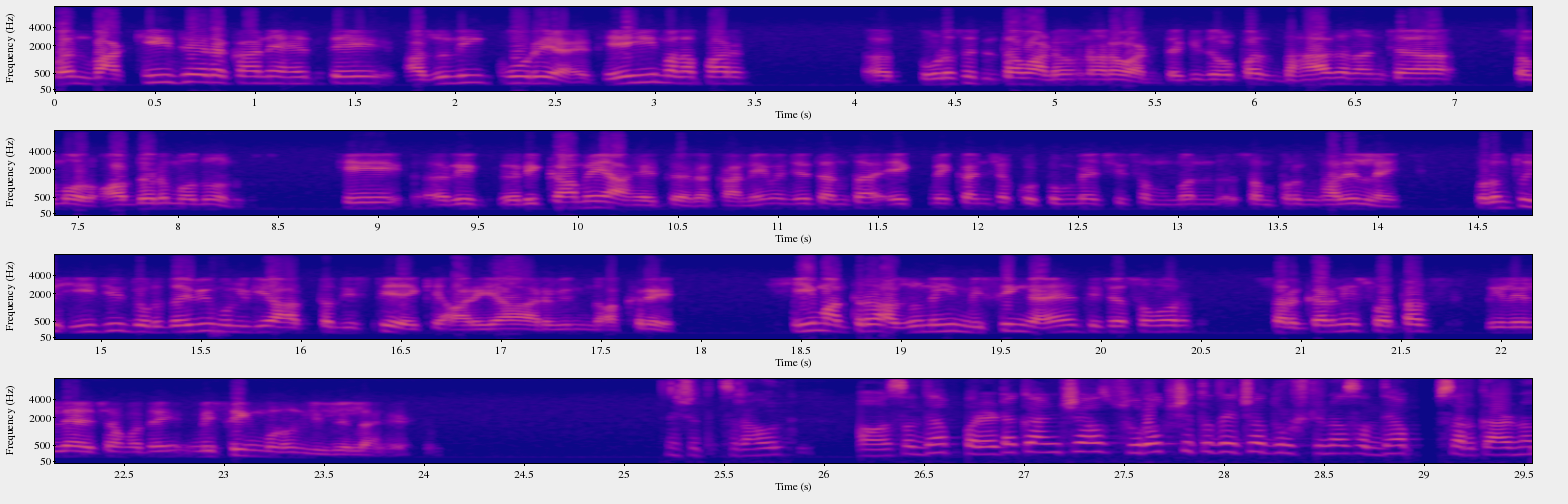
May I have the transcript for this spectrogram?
पण बाकी जे रकाने आहेत ते अजूनही कोरे आहेत. हेही मला फार थोडस चिंता वाढवणारं वाटतं की जवळपास दहा जणांच्या समोर ऑर्डर मधून हे रिकामे आहेत रकाने म्हणजे त्यांचा एकमेकांच्या कुटुंबाशी संबंध संपर्क झालेला नाही. परंतु ही जी दुर्दैवी मुलगी आता दिसतेय की आर्या अरविंद अखरे ही मात्र अजूनही मिसिंग आहे. तिच्यासमोर सरकारने स्वतःच दिलेल्या याच्यामध्ये मिसिंग म्हणून लिहिलेलं आहे. निश्चितच राहुल. सध्या पर्यटकांच्या सुरक्षिततेच्या दृष्टीनं सध्या सरकारनं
